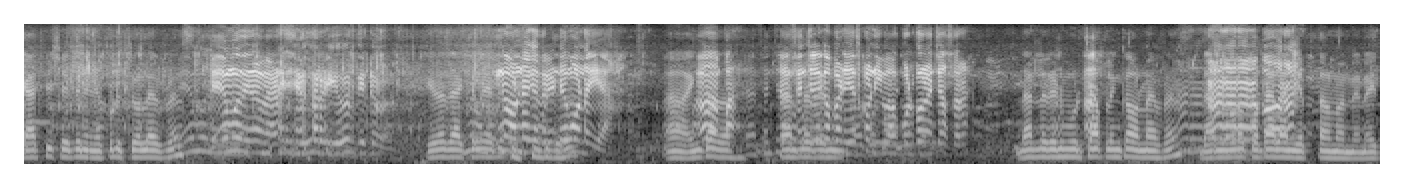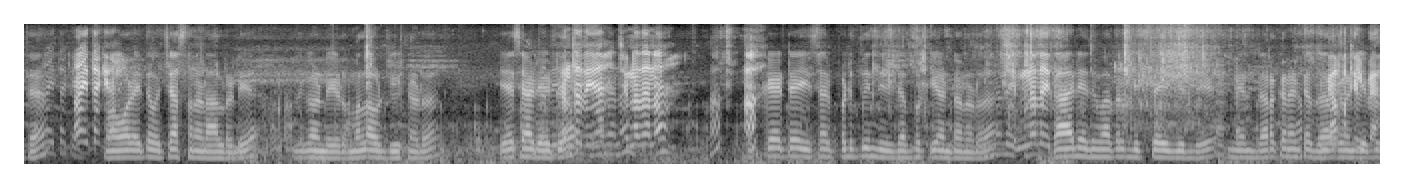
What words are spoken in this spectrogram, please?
క్యాట్ ఫిష్ అయితే నేను ఎప్పుడు చూడలేదు ఫ్రెండ్స్ ఈరోజు యాక్చువల్గా దాంట్లో రెండు మూడు చేపలు ఇంకా ఉన్నాయి ఫ్రెండ్స్ దాన్ని కూడా కొట్టాలని చెప్తా ఉన్నాను నేనైతే. మా వాడైతే వచ్చేస్తున్నాడు ఆల్రెడీ ఇదిగోండి ఇక్కడ మళ్ళీ ఒకటి చూసినాడు. ఏ సైడ్ ఎంతది? చిన్నదేనా? ఒక్కటే ఈసారి పడిపోయింది దెబ్బకి అంటున్నాడు. కానీ అది మాత్రం మిస్ అయిపోయింది. నేను దొరకనంటే దొరకనని చెప్పి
